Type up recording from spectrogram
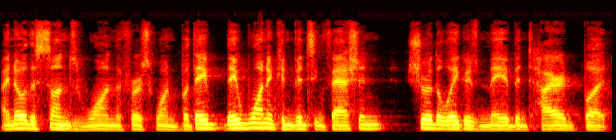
I know the Suns won the first one, but they, they won in convincing fashion. Sure, the Lakers may have been tired, but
